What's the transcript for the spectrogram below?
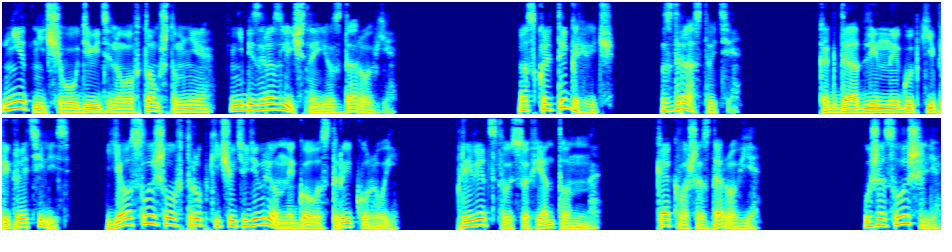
нет ничего удивительного в том, что мне не безразлично ее здоровье. Аскольд Игоревич, здравствуйте. Когда длинные гудки прекратились, я услышал в трубке чуть удивленный голос Троекуровой. «Приветствую, Софья Антоновна. Как ваше здоровье?» «Уже слышали?»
